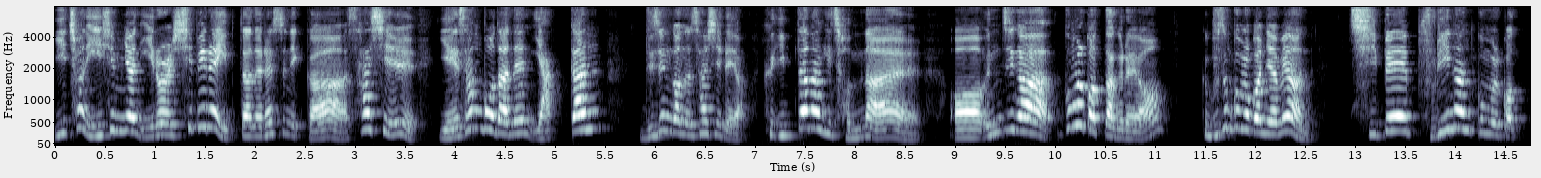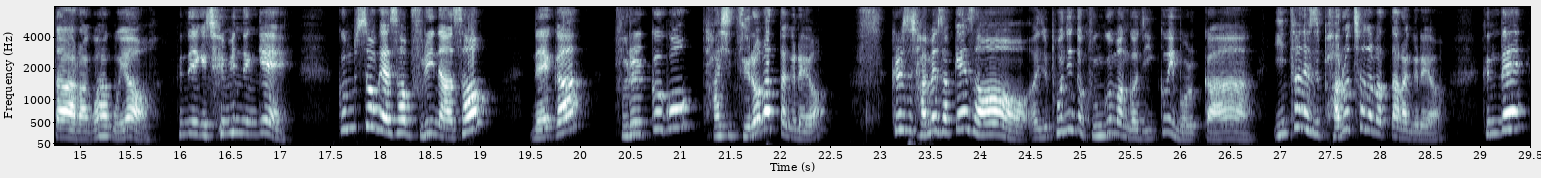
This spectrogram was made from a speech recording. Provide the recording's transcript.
2020년 1월 10일에 입단을 했으니까 사실 예상보다는 약간 늦은 거는 사실이에요. 그 입단하기 전날, 어, 은지가 꿈을 꿨다 그래요. 그 무슨 꿈을 꿨냐면, 집에 불이 난 꿈을 꿨다라고 하고요. 근데 이게 재밌는 게 꿈속에서 불이 나서 내가 불을 끄고 다시 들어갔다 그래요. 그래서 잠에서 깨서 이제 본인도 궁금한 거지 이 꿈이 뭘까 인터넷에서 바로 찾아봤다라 그래요. 근데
